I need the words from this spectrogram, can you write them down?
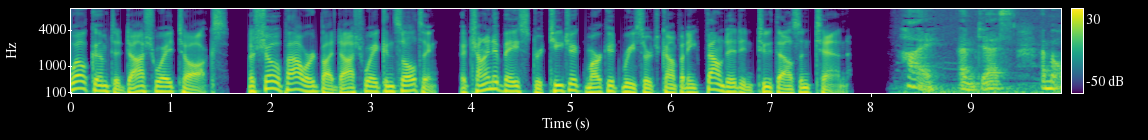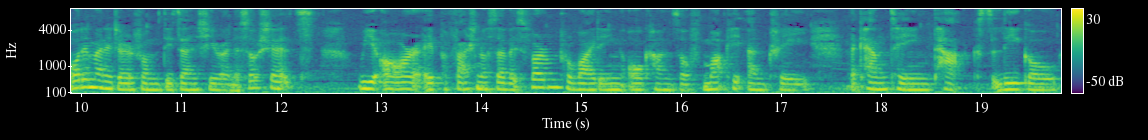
Welcome to Daxue Talks, a show powered by Daxue Consulting, a China based strategic market research company founded in 2010. Hi, I'm Jess. I'm an audit manager from Dezan Shira and Associates. We are a professional service firm providing all kinds of market entry, accounting, tax, legal,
